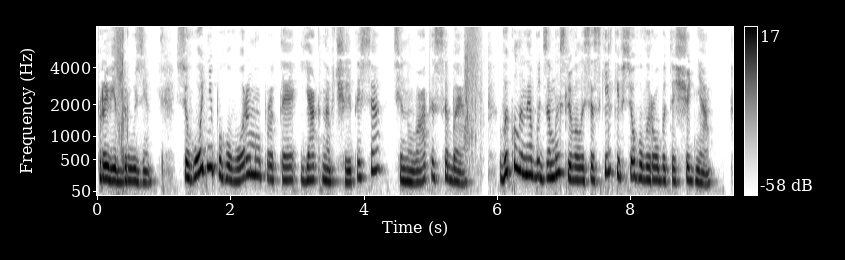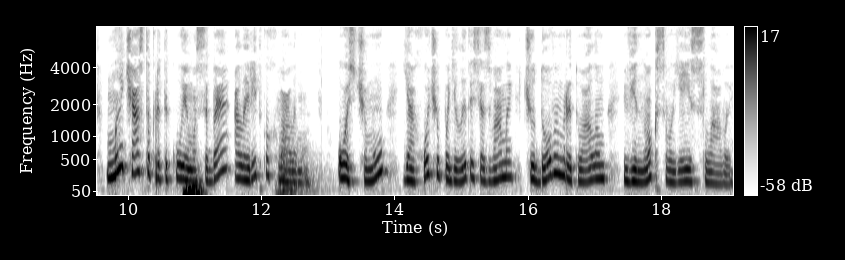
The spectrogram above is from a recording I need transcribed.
Привіт, друзі! Сьогодні поговоримо про те, як навчитися цінувати себе. Ви коли-небудь замислювалися, скільки всього ви робите щодня? Ми часто критикуємо себе, але рідко хвалимо. Ось чому я хочу поділитися з вами чудовим ритуалом вінок своєї слави.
